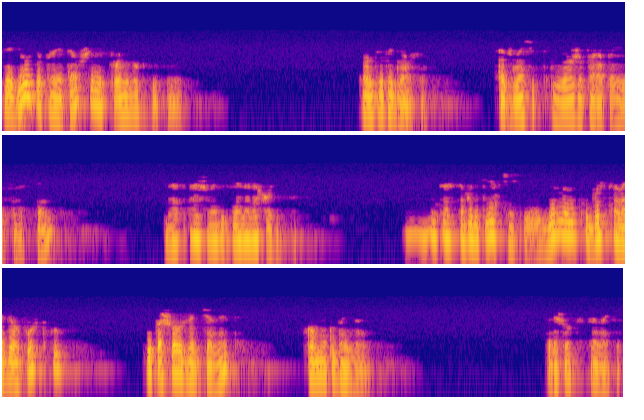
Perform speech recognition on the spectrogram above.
следил за пролетавшими по небу птицами. Он приподнялся. Так значит, мне уже пора появиться на сцене? Она спрашивает, где она находится. Мне кажется, будет легче, если Герман быстро надел куртку и пошел за Джанет в комнату больной. Подошел к кровати.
